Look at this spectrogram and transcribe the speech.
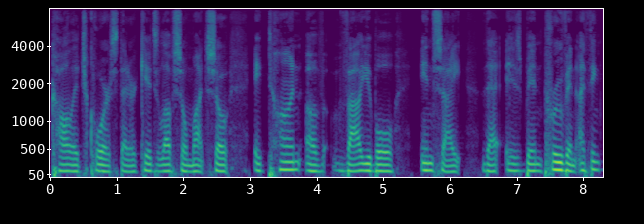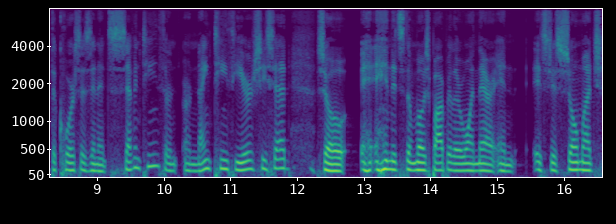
college course that her kids love so much. So, a ton of valuable insight that has been proven. I think the course is in its 17th or, or 19th year, she said. So, and it's the most popular one there. And it's just so much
